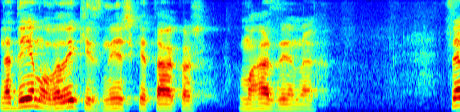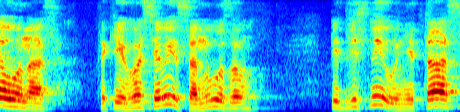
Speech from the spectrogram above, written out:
надаємо великі знижки також в магазинах. Це у нас такий гостєвий санузел, підвісний унітаз.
